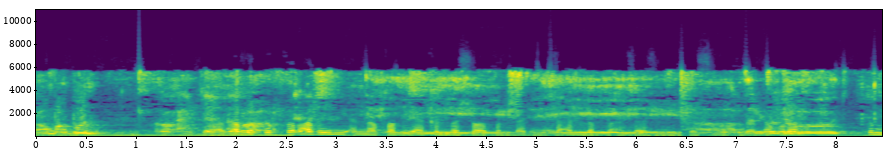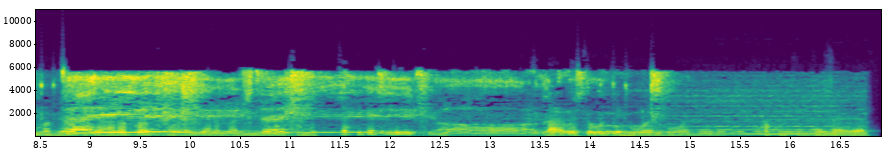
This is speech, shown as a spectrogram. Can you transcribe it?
فهو مغبون وأضاف الدكتور عظيمي أن طبيعة النشاط الذي تعلق أساسا الجنود ثم برأس علاقات معينة مع الولايات المتحدة الأمريكية بعد توجه والي حكم في الجزائر.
